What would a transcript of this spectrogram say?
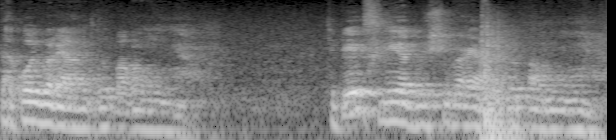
Такой вариант выполнения. Теперь следующий вариант выполнения.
